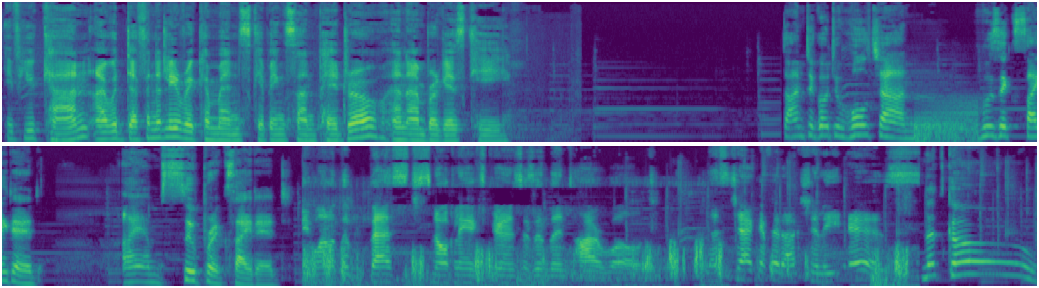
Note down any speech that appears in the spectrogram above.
If you can, I would definitely recommend skipping San Pedro and Ambergris Caye. Time to go to Hol Chan. Who's excited? I am super excited. One of the best snorkeling experiences in the entire world. Let's check if it actually is. Let's go!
